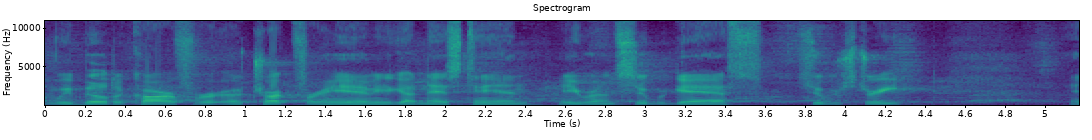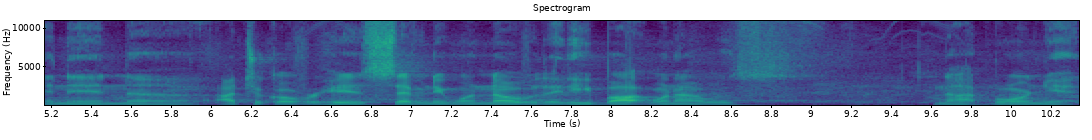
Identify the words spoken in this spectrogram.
we built a car for a truck for him. He got an S10. He runs super gas, super street. And then uh, I took over his 71 Nova that he bought when I was not born yet.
